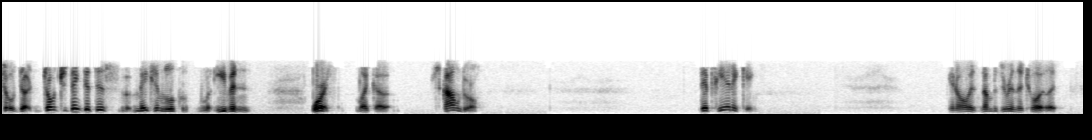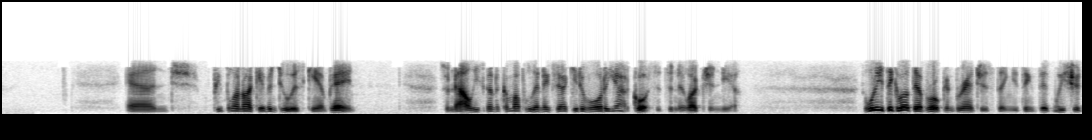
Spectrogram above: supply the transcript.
So don't you think that this makes him look even worse, like a scoundrel? They're panicking. You know, his numbers are in the toilet. And people are not given to his campaign. So now he's going to come up with an executive order? Yeah, of course, it's an election year. So what do you think about that broken branches thing? You think that we should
